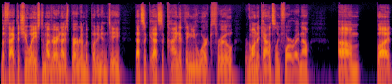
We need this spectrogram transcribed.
The fact that she wasted my very nice bourbon by putting in tea, that's, a, that's the kind of thing you work through. We're going to counseling for it right now. Um, but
